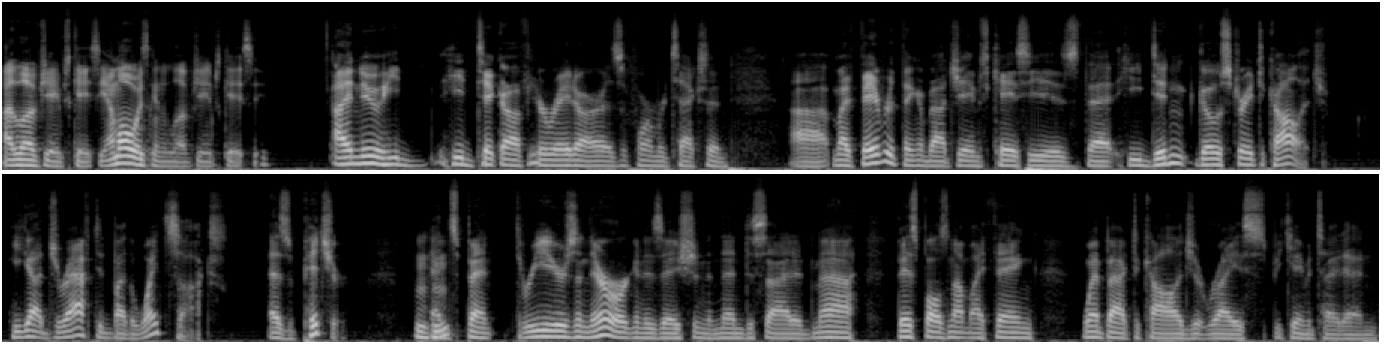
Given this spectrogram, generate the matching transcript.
I love James Casey. I'm always going to love James Casey. I knew he'd he'd tick off your radar as a former Texan. Uh, my favorite thing about James Casey is that he didn't go straight to college. He got drafted by the White Sox as a pitcher mm-hmm. and spent three years in their organization and then decided, nah, baseball's not my thing. Went back to college at Rice, became a tight end,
